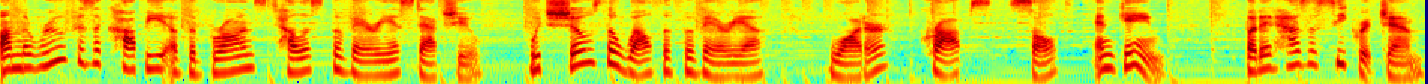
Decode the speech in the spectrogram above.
On the roof is a copy of the bronze Tellus Bavaria statue, which shows the wealth of Bavaria water, crops, salt, and game. But it has a secret gem,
